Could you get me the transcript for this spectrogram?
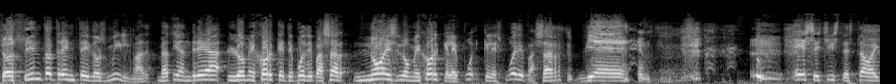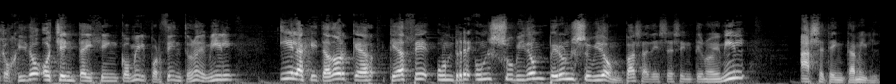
232.000. Ma- Mateo y Andrea, lo mejor que te puede pasar no es lo mejor que, le pu- que les puede pasar. Bien. Ese chiste estaba ahí cogido. 85.000 por 109.000. Y el agitador que, que hace un, re- un subidón, pero un subidón. Pasa de 69.000 a 70.000.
